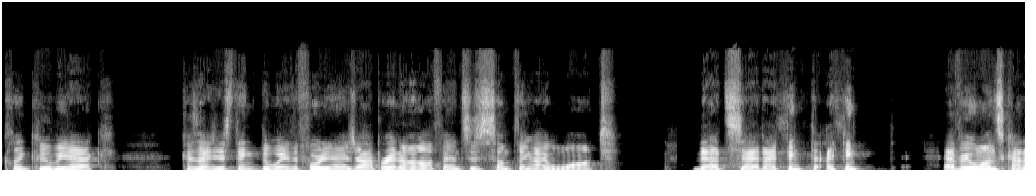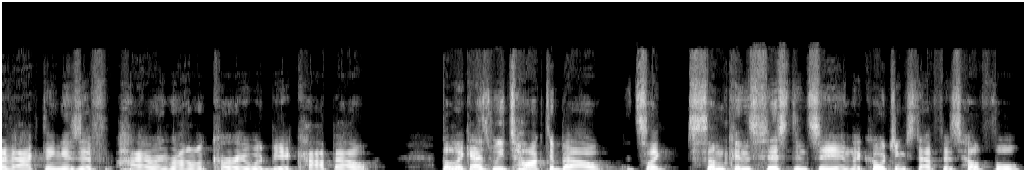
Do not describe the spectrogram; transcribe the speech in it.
Clint Kubiak because I just think the way the 49ers operate on offense is something I want. That said, I think I think everyone's kind of acting as if hiring Ronald Curry would be a cop out. But like as we talked about, it's like some consistency in the coaching stuff is helpful.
